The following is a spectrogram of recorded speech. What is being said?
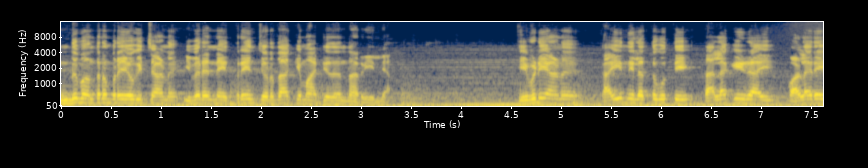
എന്ത് മന്ത്രം പ്രയോഗിച്ചാണ് ഇവരെന്നെ ഇത്രയും ചെറുതാക്കി മാറ്റിയതെന്ന് അറിയില്ല ഇവിടെയാണ് കൈ നിലത്തുകുത്തി തല കീഴായി വളരെ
